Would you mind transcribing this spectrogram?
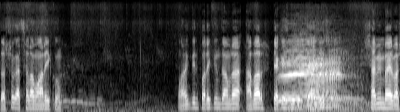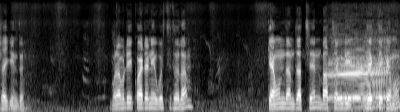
দর্শক আসসালামু আলাইকুম। অনেকদিন পরে কিন্তু আমরা আবার প্যাকেজ ভিডিওতে হাজির। শামীম ভাইয়ের বাসায় কিন্তু। মোটামুটি কয়টা নিয়ে উপস্থিত হলাম? কেমন দাম যাচ্ছেন? বাচ্চাগুলি দেখতে কেমন?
